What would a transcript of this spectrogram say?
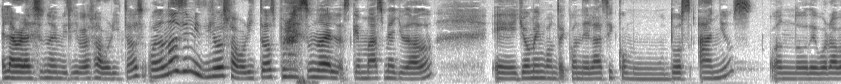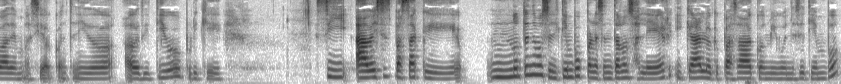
la verdad es uno de mis libros favoritos. Bueno, no es de mis libros favoritos, pero es uno de los que más me ha ayudado. Eh, yo me encontré con él hace como dos años, cuando devoraba demasiado contenido auditivo, porque sí, a veces pasa que no tenemos el tiempo para sentarnos a leer y que era lo que pasaba conmigo en ese tiempo.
